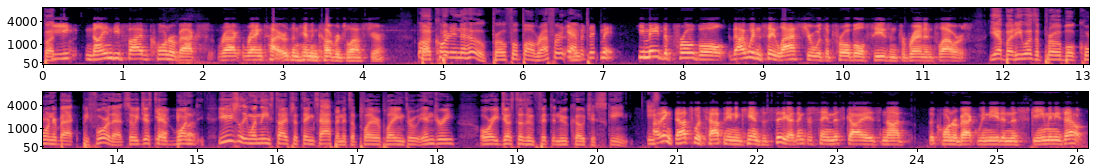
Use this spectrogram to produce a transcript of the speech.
But He 95 cornerbacks ra- ranked higher than him in coverage last year. Well, But- according to who? Pro Football Reference. Yeah, but they made, he made the Pro Bowl. I wouldn't say last year was a Pro Bowl season for Brandon Flowers. yeah, but he was a Pro Bowl cornerback before that, so he just Yeah, had one. was. Usually, when these types of things happen, it's a player playing through injury, or he just doesn't fit the new coach's scheme. He's- I think that's what's happening in Kansas City. I think they're saying this guy is not the cornerback we need in this scheme, and he's out.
